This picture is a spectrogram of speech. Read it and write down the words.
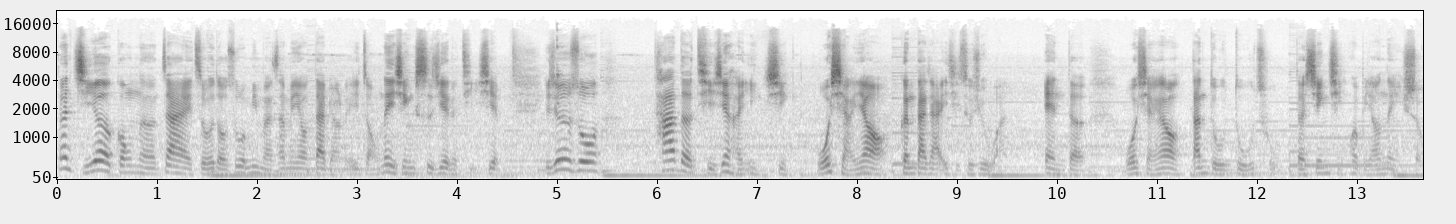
但极恶宫呢，在紫微斗数的命盘上面又代表了一种内心世界的体现，也就是说，它的体现很隐性，我想要跟大家一起出去玩，and。我想要单独独处的心情会比较内收。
